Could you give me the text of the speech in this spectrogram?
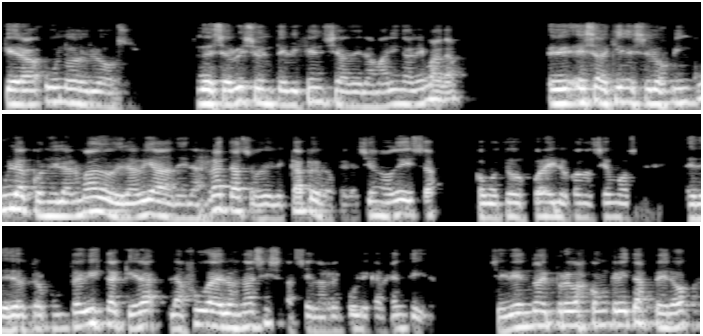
que era uno de los de servicio de inteligencia de la Marina Alemana, eh, es a quienes se los vincula con el armado de la vía de las ratas o del escape de la Operación Odessa, como todos por ahí lo conocemos eh, desde otro punto de vista, que era la fuga de los nazis hacia la República Argentina si bien no hay pruebas concretas, pero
